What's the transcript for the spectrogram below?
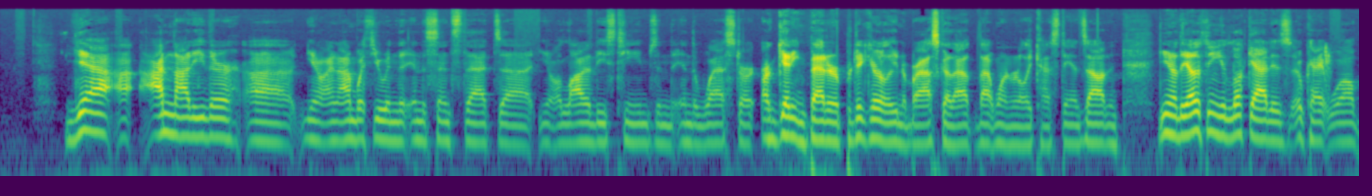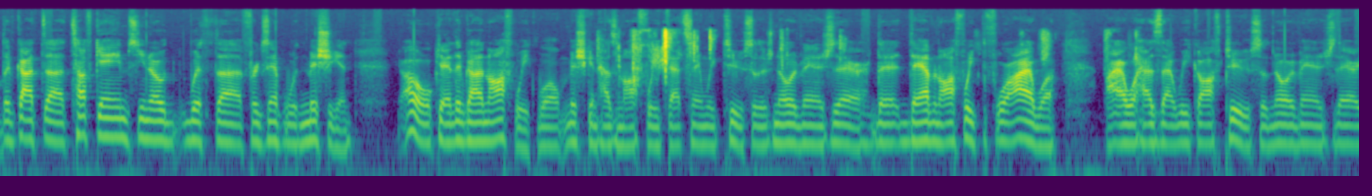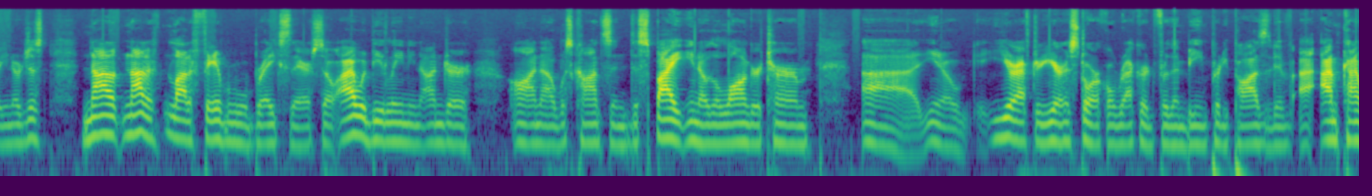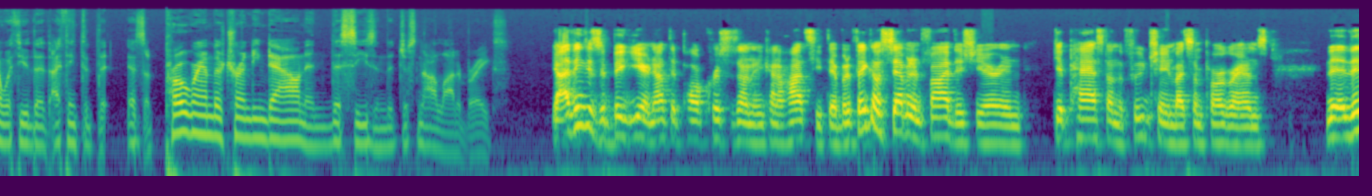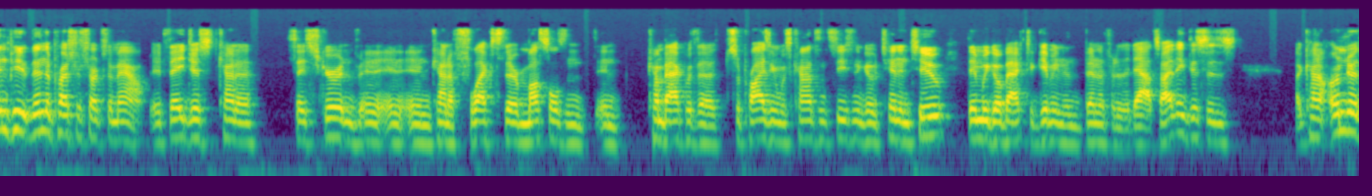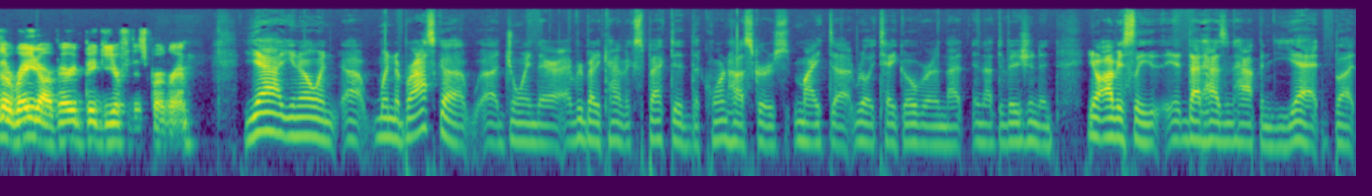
Yeah, I, am not either. Uh, you know, and I'm with you in the in the sense that uh, you know a lot of these teams in the, in the West are, are getting better, particularly Nebraska. That that one really kind of stands out. And you know, the other thing you look at is okay, well, they've got uh, tough games. You know, with uh, for example with Michigan oh, okay, they've got an off week. Well, Michigan has an off week that same week too, so there's no advantage there. They they have an off week before Iowa. Iowa has that week off too, so no advantage there. You know, just not not a lot of favorable breaks there. So I would be leaning under on uh, Wisconsin, despite you know the longer term. Uh, you know, year after year historical record for them being pretty positive. I, am kind of with you that I think that the, as a program they're trending down, and this season that just not a lot of breaks. Yeah, I think this is a big year. Not that Paul Chryst is on any kind of hot seat there, but if they go seven and five this year and get passed on the food chain by some programs, then then the pressure starts to mount. If they just kind of say screw it and, and, and, kind of flex their muscles and, and come back with a surprising Wisconsin season and go ten and two, then we go back to giving them the benefit of the doubt. So I think this is a kind of under the radar, very big year for this program. Yeah, you know, and uh, when Nebraska uh, joined there, everybody kind of expected the Cornhuskers might uh, really take over in that in that division, and you know, obviously it, that hasn't happened yet. But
